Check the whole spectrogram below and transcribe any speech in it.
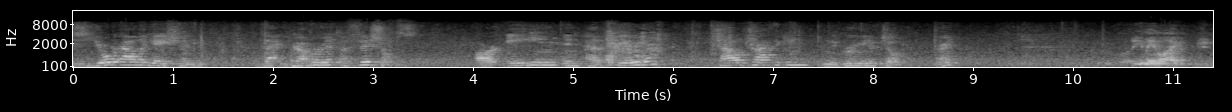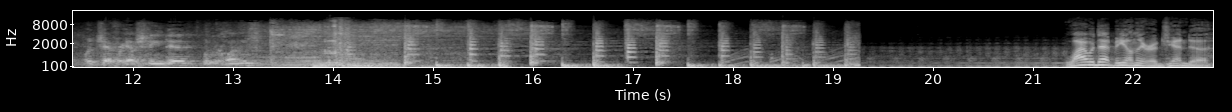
Is your allegation that government officials are aiding in pedophilia, child trafficking, and the grooming of children, right? You mean like what Jeffrey Epstein did with the Clintons? Why would that be on their agenda?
